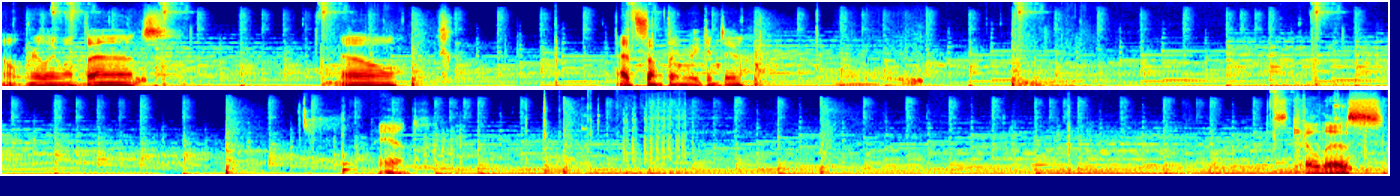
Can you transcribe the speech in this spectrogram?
Don't really want that. No. That's something we could do. This.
